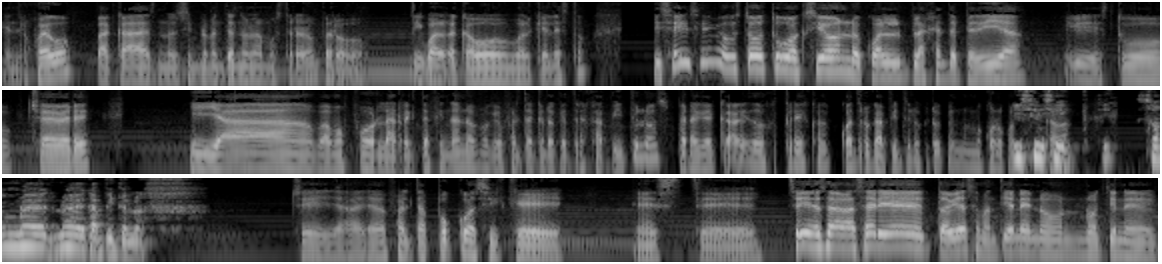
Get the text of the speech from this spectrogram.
en el juego. Acá no, simplemente no la mostraron, pero igual acabó igual que el esto. Y sí, sí, me gustó, tuvo acción, lo cual la gente pedía y estuvo chévere. Y ya vamos por la recta final, ¿no? Porque falta creo que tres capítulos para que acabe, dos, tres, cuatro capítulos, creo que no me acuerdo cuántos. Sí, sí, sí, son nueve, nueve capítulos. Sí, ya, ya falta poco, así que este sí, o sea, la serie todavía se mantiene, no, no tiene,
